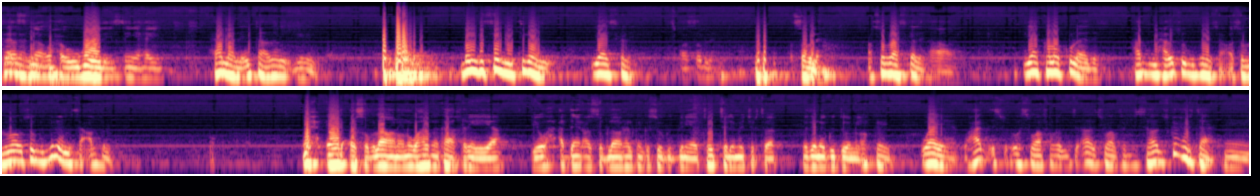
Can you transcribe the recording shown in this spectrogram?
taasna waxa uu ugu eedeysan yahay helan intaadan dhigin bangi savingtigan yaa iska leh cosob leh cosob leh cusubaa iska leh haa yaa kaloo ku leeday had maxaa u soo gudbinaysaa cusubnima u soo gudbinaya mise cabdul wax eer cusub la'aan anugu halkan ka akhriyaya iyo wax caddayn cusub la'aan halkan ka soo gudbinaya. Totally ma jirto mudane guddoomiye. Okay waaya waxaad iswaafajisa aad isku xirtaa? Mm,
